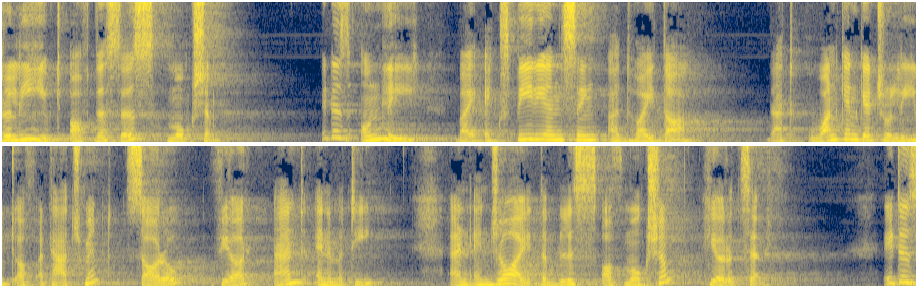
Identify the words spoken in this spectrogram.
relieved of this is moksham. It is only by experiencing Advaita that one can get relieved of attachment, sorrow, fear, and enmity and enjoy the bliss of moksham here itself. It is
